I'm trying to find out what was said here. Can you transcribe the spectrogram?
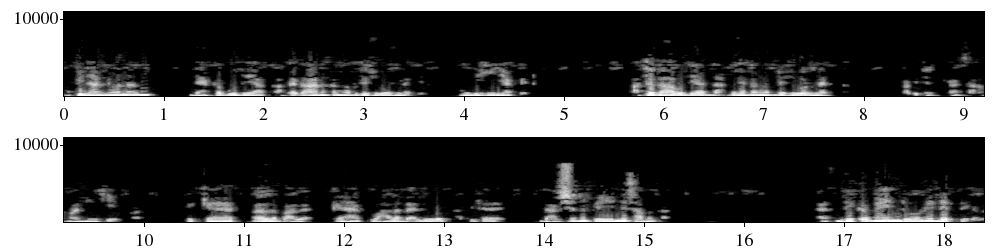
අපි දන්නවනම් දැකපු දෙයක් අත ගන්නකම් අපිට ෂුවර් නැති. මොකද හීනයක් වෙට. අත ගාව දෙයක් දකින්නකම් අපිට ෂුවර් නැත්නම් අපිට සාමාන්‍යයෙන් කියනවා. එක හැක් බල බල එක හැක් වහලා බැලුවොත් අපිට දර්ශන පේන්නේ සමතයි. දෙකම එන්න ඕනේ ඩෙප්ත් එකට.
